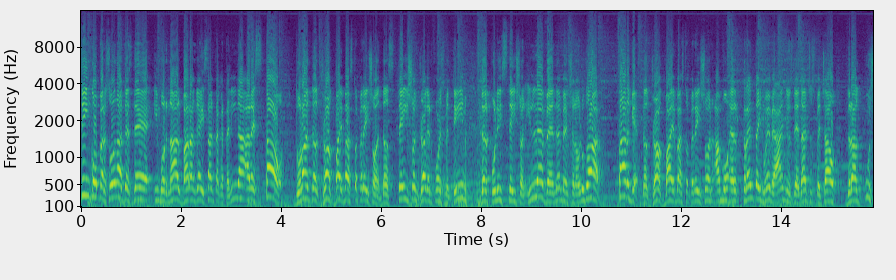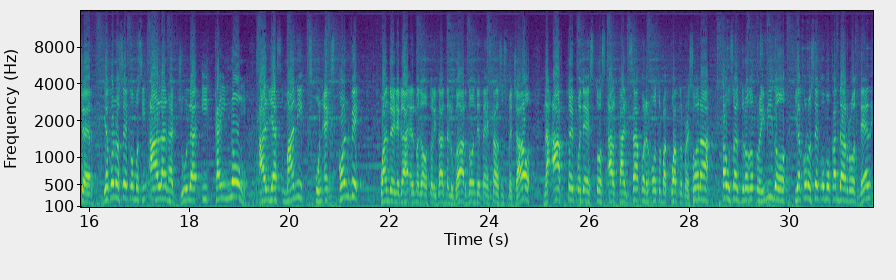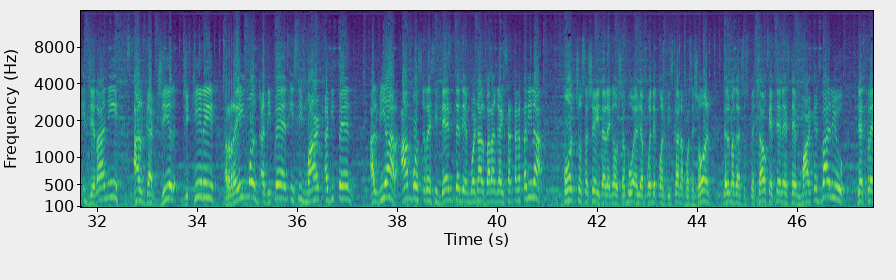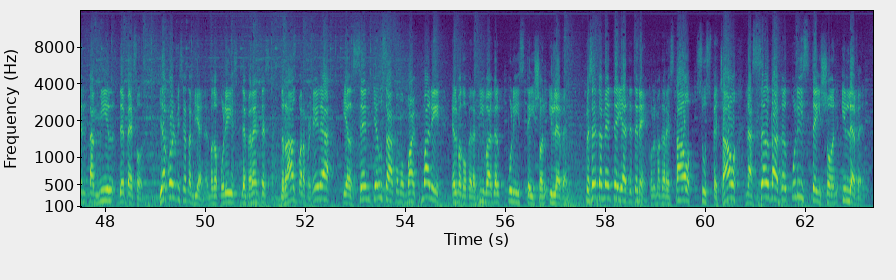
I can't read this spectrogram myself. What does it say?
Cinco personas desde Imbornal, Barangay Santa Catalina, arrestado durante el drug buy bust operation del Station Drug Enforcement Team del Police Station 11 na mencionado lugar. Target del drug buy bust operation amo el 39 años de edad sospechado drug pusher y a conocer como si Alan Hadjula y Kainong alias Manix, un ex-convict cuando llega el autoridad del lugar donde está sospechado na acto y puede estos alcanzar con el otro para cuatro personas, causa droga prohibido y a conocer como Kanda Rodel Ijirani, Algajir Jikiri, Raymond Adipen y si Mark Adipen. Alviar, ambos residentes de Emburnal, Barangay Santa Catalina. 8 sachet de legal shabu, ella puede confiscar la posesión del mga sospechado que tiene este market value de 30 mil de pesos. Ya confisca también el mga police diferentes drug paraphernalia y el CEN que usa como mark money el mga operativa del Police Station 11. Presentemente ya detiene con el mga arrestado sospechado na celda del Police Station 11.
